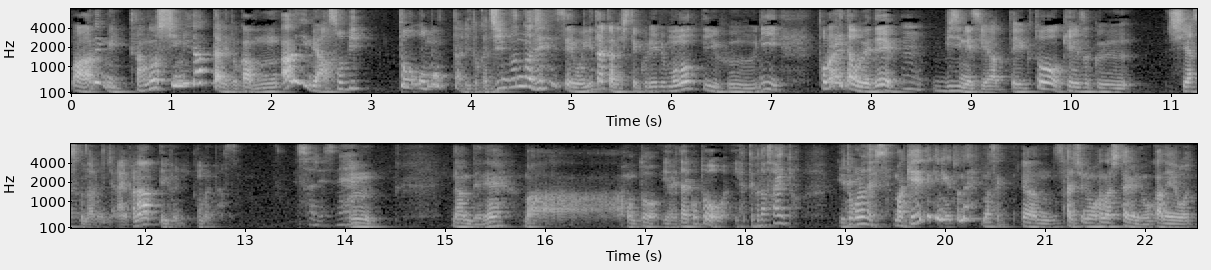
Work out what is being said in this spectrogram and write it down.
まあある意味楽しみだったりとか、うんある意味遊びと思ったりとか、自分の人生を豊かにしてくれるものっていう風に捉えた上で、ビジネスやっていくと継続しやすくなるんじゃないかなっていうふうに思います。そうですね、うん。なんでね、まあ、本当やりたいことをやってくださいというところです。まあ、経営的に言うとね、まあ、さあの最初にお話ししたようにお金を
